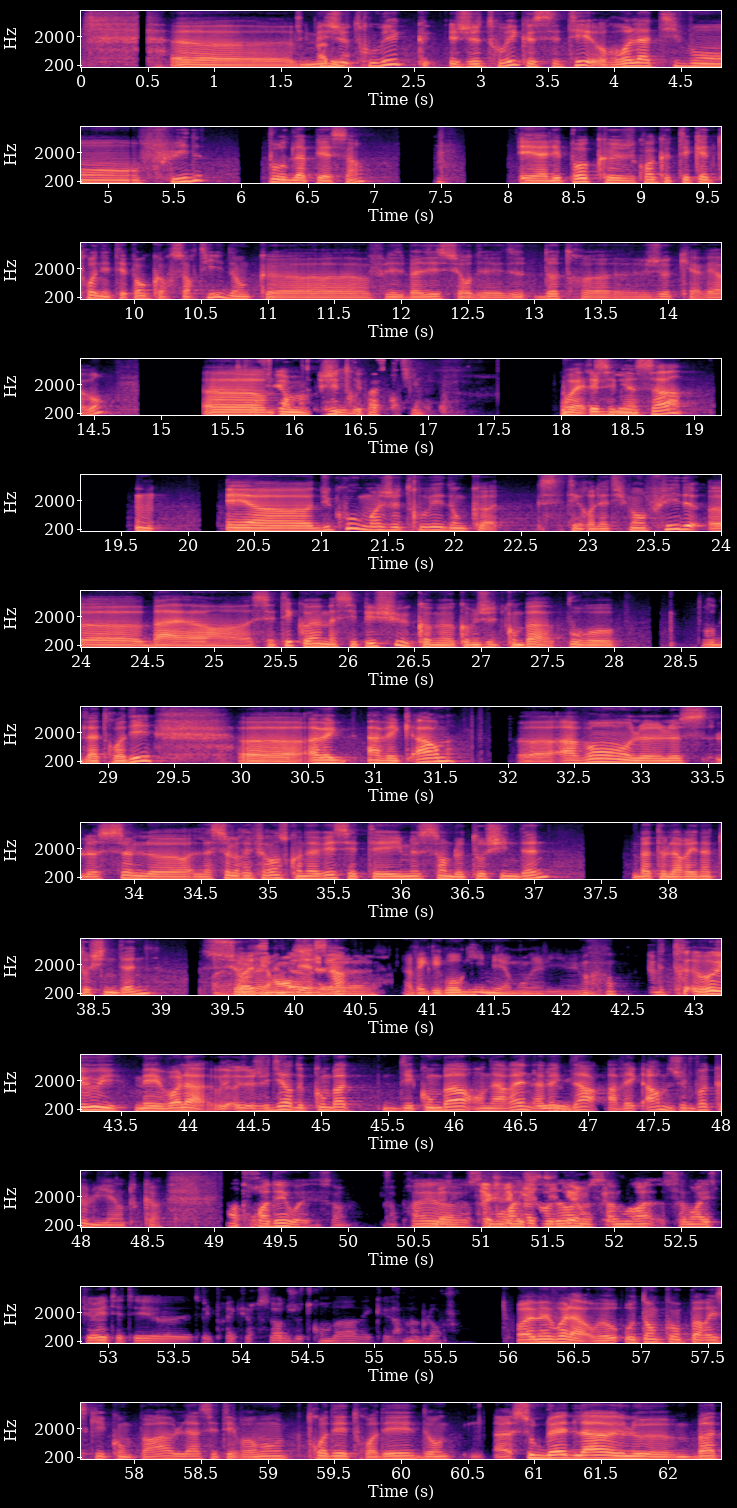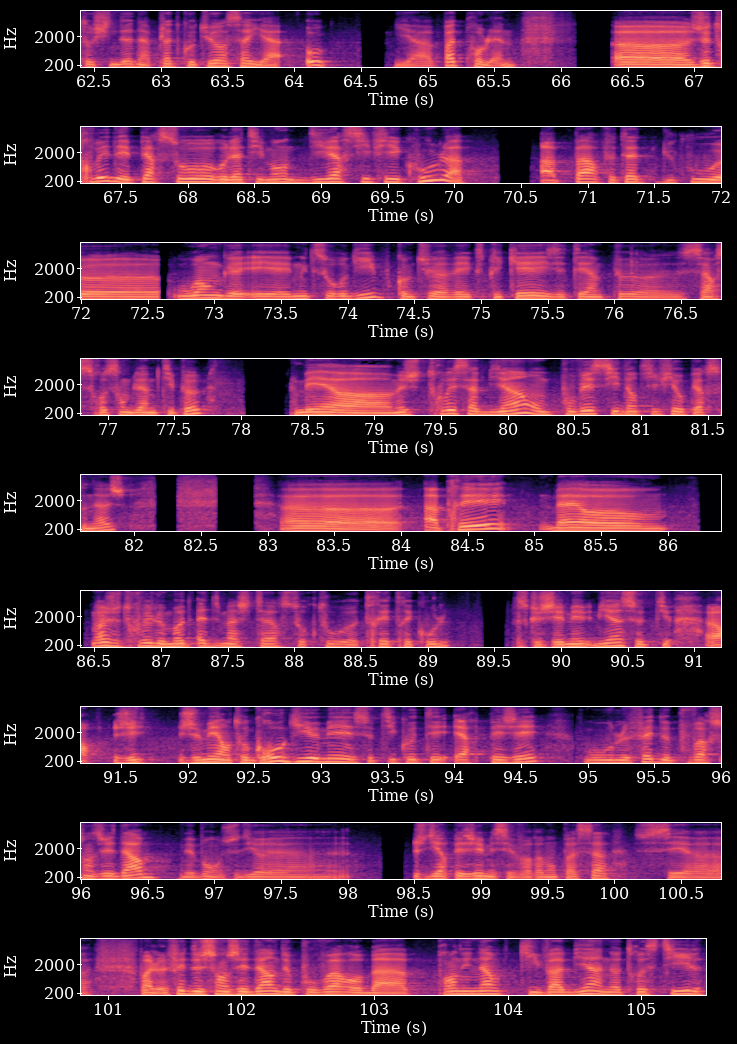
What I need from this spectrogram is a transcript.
Euh, mais je trouvais que, je trouvais que c'était relativement fluide pour de la PS1. Et à l'époque, je crois que Tekken 3 n'était pas encore sorti, donc euh, il fallait se baser sur des- d'autres euh, jeux qu'il y avait avant. Euh, Confirme, j'ai il trou- n'était pas sorti. Ouais, C'est bien. ça. Mm. Et euh, du coup, moi, je trouvais donc euh, c'était relativement fluide. Euh, bah, c'était quand même assez péchu comme comme jeu de combat pour pour de la 3D euh, avec avec armes. Euh, avant, le, le, le seul la seule référence qu'on avait, c'était, il me semble, Toshinden, Battle Arena Toshinden sur Ouais, Référence, PS1. euh, avec des gros guillemets, à mon avis. mais bon. Très- Oui, oui, mais voilà, je veux dire de combat, des combats en arène Oui, avec, oui. d'ar- avec armes, je ne vois que lui en tout cas. En 3D, ouais, c'est ça. Après, euh, Samurai Shodown, en fait. Samurai, Samurai Spirit était, euh, était le précurseur de jeu de combat avec euh, arme blanche. Ouais, mais voilà, au- autant comparer ce qui est comparable, là c'était vraiment 3D, 3D. Donc, euh, Soul Blade, là, le bas Toshinden à plat de couture, ça, il y a, oh, y a pas de problème. Euh, je trouvais des persos relativement diversifiés, cool, à, à part peut-être du coup Wang et Mitsurugi, comme tu avais expliqué, ils étaient un peu, ça se ressemblait un petit peu. Mais, euh, mais je trouvais ça bien, on pouvait s'identifier au personnage. Euh, après, ben, euh, moi je trouvais le mode Headmaster surtout très très cool. Parce que j'aimais bien ce petit. Alors, je mets entre gros guillemets ce petit côté RPG ou le fait de pouvoir changer d'arme. Mais bon, je dirais. Je dis RPG, mais c'est vraiment pas ça. C'est euh, voilà, le fait de changer d'arme, de pouvoir euh, bah, prendre une arme qui va bien à notre style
